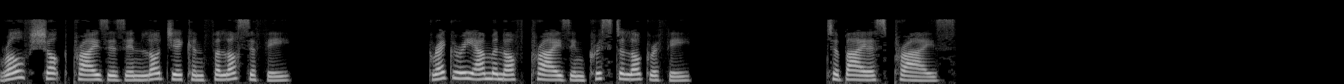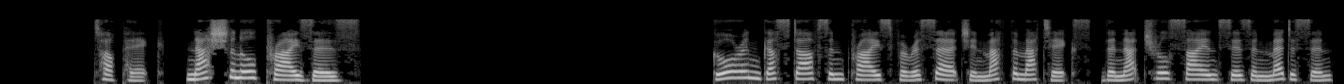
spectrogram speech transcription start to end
Rolf Schock Prizes in Logic and Philosophy. Gregori Aminoff Prize in Crystallography. Tobias Prize Topic: National prizes. Goran Gustafsson Prize for Research in Mathematics, the Natural Sciences and Medicine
